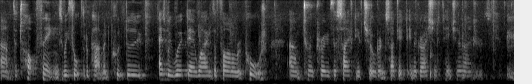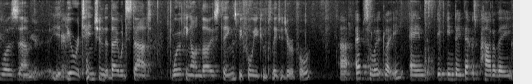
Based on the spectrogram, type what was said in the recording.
um, the top things we thought the department could do as we worked our way to the final report um, to improve the safety of children subject to immigration detention arrangements. Was um, your attention that they would start working on those things before you completed your report? Uh, absolutely, and indeed that was part of the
